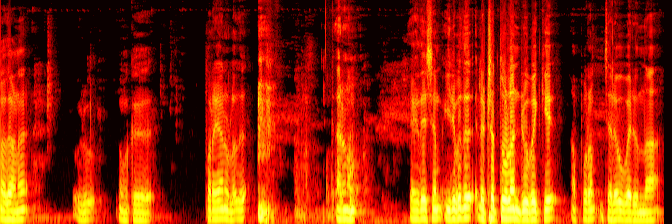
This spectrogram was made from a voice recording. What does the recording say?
അതാണ് ഒരു നമുക്ക് പറയാനുള്ളത്. കാരണം ഏകദേശം ഇരുപത് ലക്ഷത്തോളം രൂപയ്ക്ക് അപ്പുറം ചിലവ് വരുന്ന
